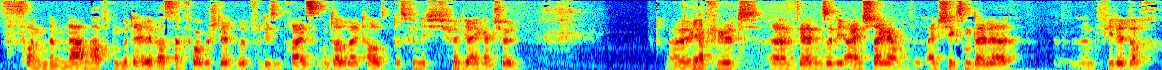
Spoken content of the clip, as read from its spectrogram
von einem namhaften Modell, was dann vorgestellt wird für diesen Preis unter 3000. Das finde ich, finde ich eigentlich ganz schön. Äh, Ja. Gefühlt äh, werden so die Einsteiger, Einstiegsmodelle sind viele doch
